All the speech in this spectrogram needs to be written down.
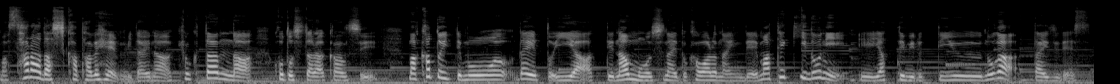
まあ、サラダしか食べへんみたいな極端なことしたらあかんし、まあ、かといってもうダイエットいいやって何もしないと変わらないんで、まあ、適度に、えー、やってみるっていうのが大事です。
